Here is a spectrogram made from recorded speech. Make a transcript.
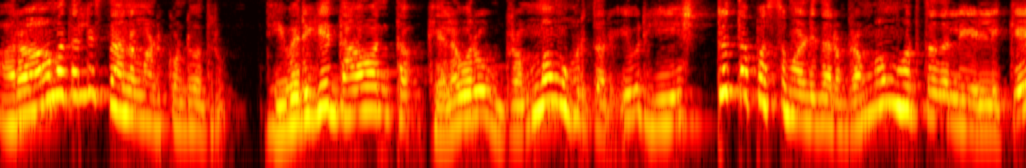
ಆರಾಮದಲ್ಲಿ ಸ್ನಾನ ಮಾಡ್ಕೊಂಡು ಹೋದರು. ದೇವರಿಗೆ ಧಾವಂತ. ಕೆಲವರು ಬ್ರಹ್ಮ ಮುಹೂರ್ತರು. ಇವರು ಎಷ್ಟು ತಪಸ್ಸು ಮಾಡಿದ್ದಾರೆ ಬ್ರಹ್ಮ ಮುಹೂರ್ತದಲ್ಲಿ ಹೇಳಲಿಕ್ಕೆ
